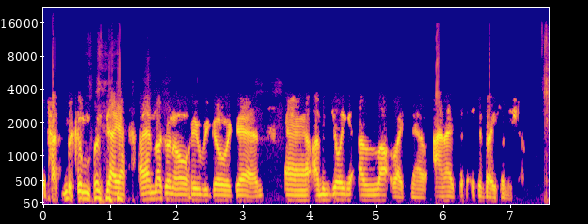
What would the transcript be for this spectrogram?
It hasn't become, I, I am not going, oh, here we go again. Uh, I'm enjoying it a lot right now, and it's a, it's a very funny show.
